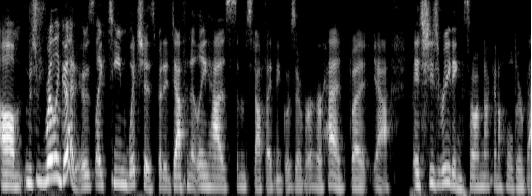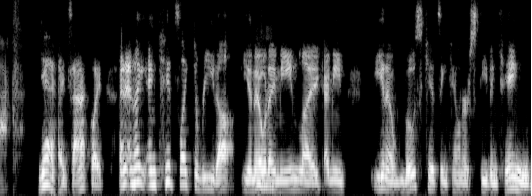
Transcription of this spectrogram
um which is really good it was like teen witches but it definitely has some stuff i think was over her head but yeah it's she's reading so i'm not going to hold her back Yeah, exactly. And and I and kids like to read up. You know what Mhm. I mean? Like, I mean, you know, most kids encounter Stephen King.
